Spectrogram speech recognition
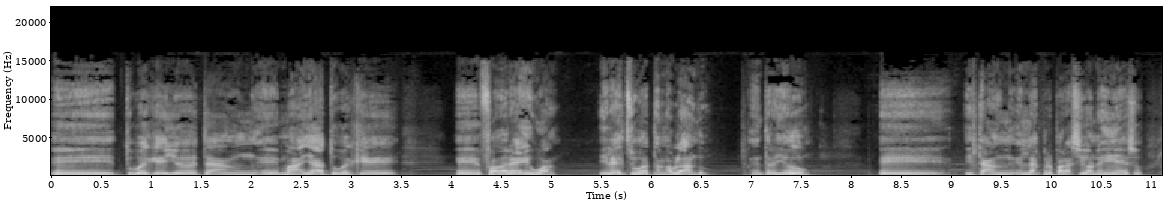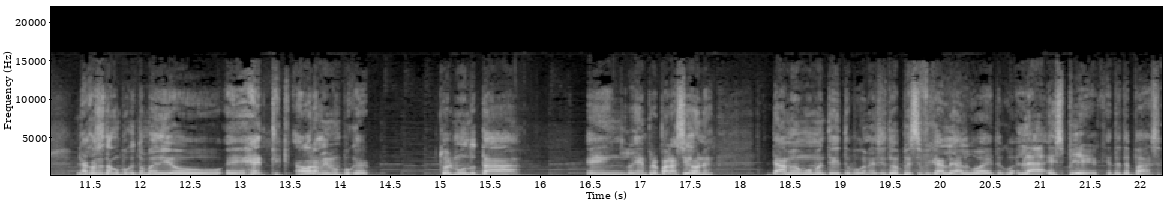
Eh, tuve que ellos están eh, más allá. Tuve que eh, Father Ewa y Letsua están hablando, entre ellos dos. eh, y están en las preparaciones y eso. La cosa está un poquito medio eh, hectic ahora mismo porque todo el mundo está en, preparaciones. Dame un momentito porque necesito especificarle algo a esto. La Spear, ¿qué te, te pasa?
